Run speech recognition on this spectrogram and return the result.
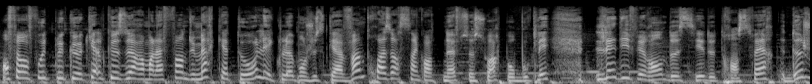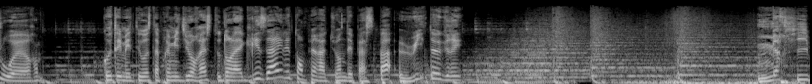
Enfin en foot, plus que quelques heures avant la fin du mercato, les clubs ont jusqu'à 23h59 ce soir pour boucler les différents dossiers de transfert de joueurs. Côté météo, cet après-midi, on reste dans la grisaille. Les températures ne dépassent pas 8 degrés. Merci.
